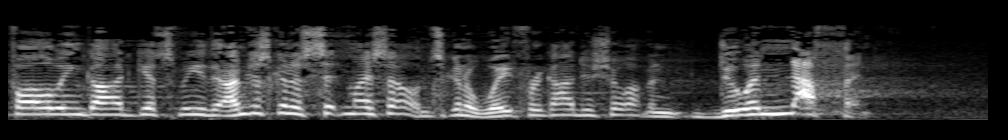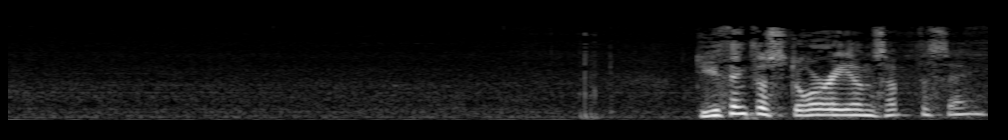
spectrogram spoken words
following God gets me, I'm just going to sit in my cell. I'm just going to wait for God to show up and doing nothing. Do you think the story ends up the same?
